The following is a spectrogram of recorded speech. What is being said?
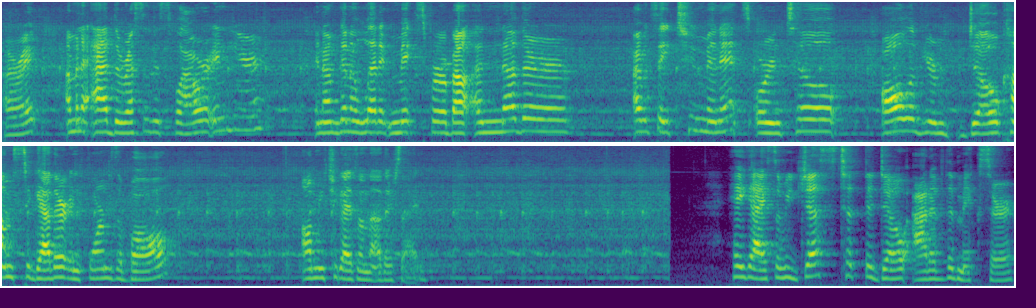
All right, I'm gonna add the rest of this flour in here and I'm gonna let it mix for about another, I would say two minutes or until all of your dough comes together and forms a ball. I'll meet you guys on the other side. Hey guys, so we just took the dough out of the mixer.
